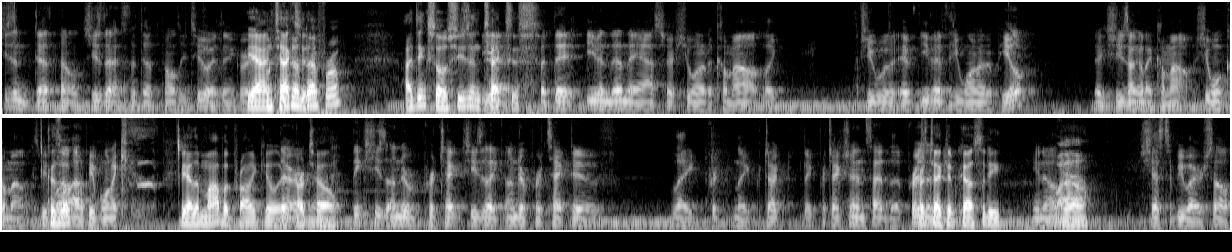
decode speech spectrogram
She's in death penalty. She's that's the death penalty too, I think, right? yeah in Oh, Texas. death row? I think so. She's in Yeah, Texas. But they even then they asked her if she wanted to come out. Like she would, if even if she wanted to appeal, like she's not gonna come out. She won't come out because a lot of people want to kill. Yeah, the mob would probably kill her. They're- Cartel. I think she's under protect. She's like under protective, like pr- like protect like protection inside the prison. Protective You, custody. you know, Wow. she has to be by herself.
